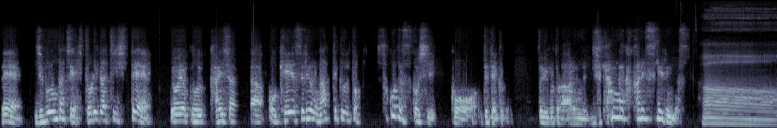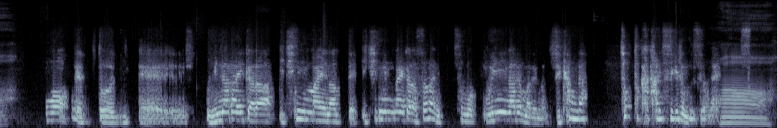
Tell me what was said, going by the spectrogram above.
で、自分たちが独り立ちして、ようやく会社を経営するようになってくると、そこで少しこう出てくるということがあるんで、時間がかかりすぎるんです。ああこの、えっと、えー見習いから一人前になって、一人前からさらにその上になるまでの時間がちょっとかかりすぎるんですよね。あ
